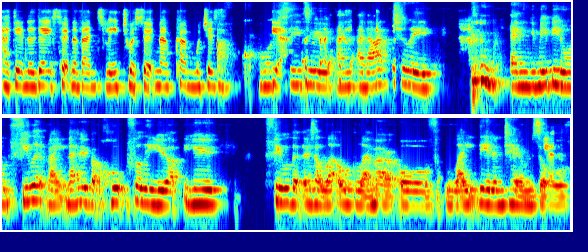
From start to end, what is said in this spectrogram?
at the end of the day, certain events lead to a certain outcome, which is of course yeah. they do. and and actually, and you maybe don't feel it right now, but hopefully you you feel that there's a little glimmer of light there in terms of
